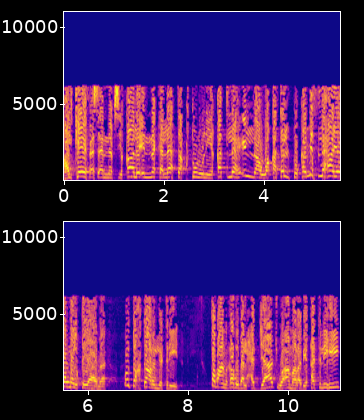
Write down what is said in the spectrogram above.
قال كيف أسأل نفسي؟ قال إنك لا تقتلني قتله إلا وقتلتك مثلها يوم القيامة. وتختار اللي تريد. طبعا غضب الحجاج وأمر بقتله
